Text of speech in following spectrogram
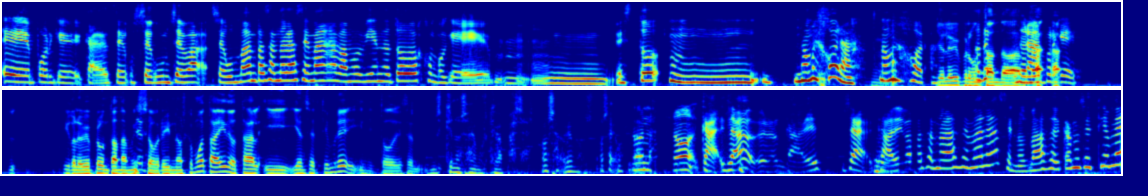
Eh, porque cada- se- según se va, según van pasando las semanas, vamos viendo todos como que mm, esto mm, no mejora, no mejora. Yo le voy preguntando a, digo, le voy preguntando a mis sobrinos, ¿cómo te ha ido tal? Y, y en septiembre y todos dicen, es que no sabemos qué va a pasar, no sabemos, no sabemos nada. no, no, ca- claro, pero cada vez, o sea, cada vez va pasando la semana, se nos va acercando septiembre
